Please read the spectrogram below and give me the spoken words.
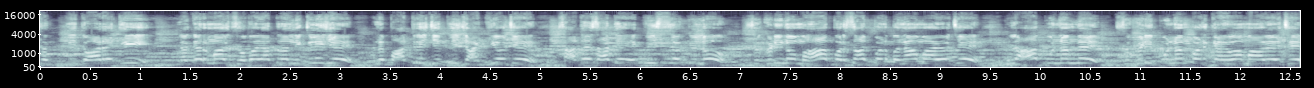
શક્તિ દ્વારેથી નગરમાં શોભાયાત્રા નીકળી છે અને પાંત્રીસ જેટલી ઝાંખીઓ છે. સાથે સાથે એકવીસો કિલો સુખડીનો મહાપ્રસાદ પણ બનાવવામાં આવ્યો છે. એટલે આ પૂનમને સુખડી પૂનમ પણ કહેવામાં આવે છે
